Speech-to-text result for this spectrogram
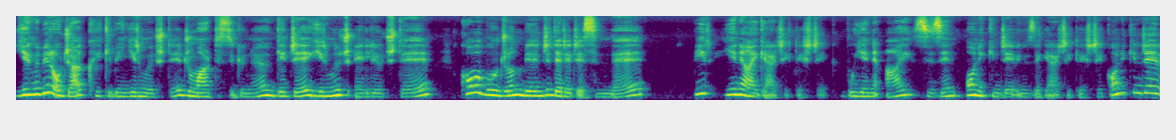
21 Ocak 2023'te Cumartesi günü gece 23.53'te Kova burcun birinci derecesinde yeni ay gerçekleşecek. Bu yeni ay sizin 12. evinizde gerçekleşecek. 12. ev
